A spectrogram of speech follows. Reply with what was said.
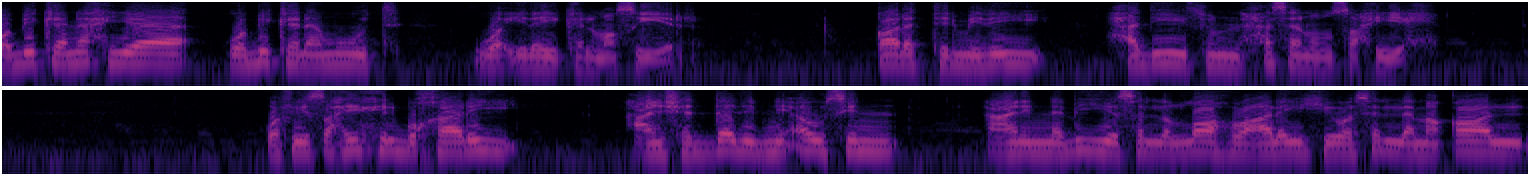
وبك نحيا وبك نموت وإليك المصير. قال الترمذي حديث حسن صحيح. وفي صحيح البخاري عن شداد بن أوس عن النبي صلى الله عليه وسلم قال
